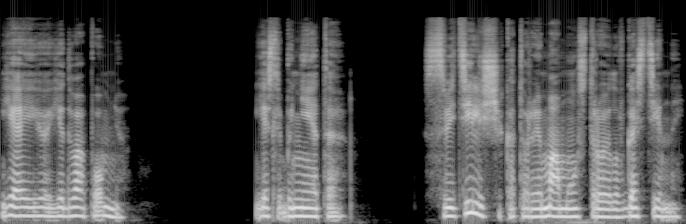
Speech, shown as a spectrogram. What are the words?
Я ее едва помню. Если бы не это святилище, которое мама устроила в гостиной,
